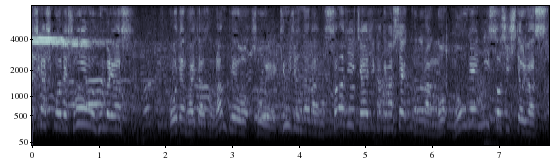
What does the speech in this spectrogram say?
あしかしここで翔英も踏ん張ります。ゴールデンファイターズのランプレーを正英97番凄まじいチャージかけましてこのランをノーゲインに阻止しております。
